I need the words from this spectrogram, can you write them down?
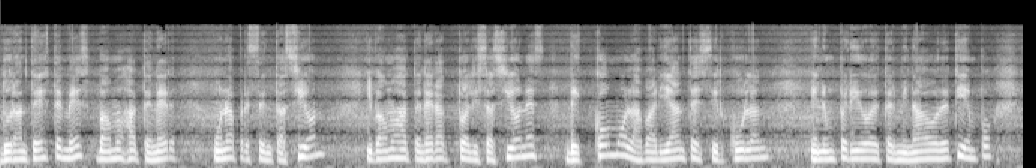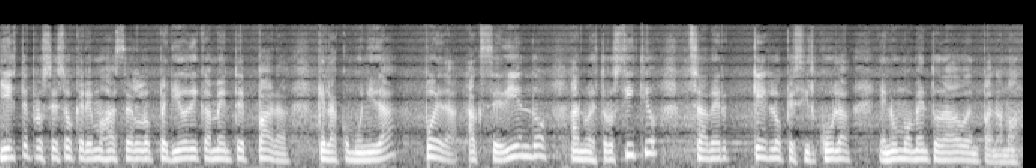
durante este mes vamos a tener una presentación y vamos a tener actualizaciones de cómo las variantes circulan en un periodo determinado de tiempo y este proceso queremos hacerlo periódicamente para que la comunidad pueda, accediendo a nuestro sitio, saber qué es lo que circula en un momento dado en Panamá.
